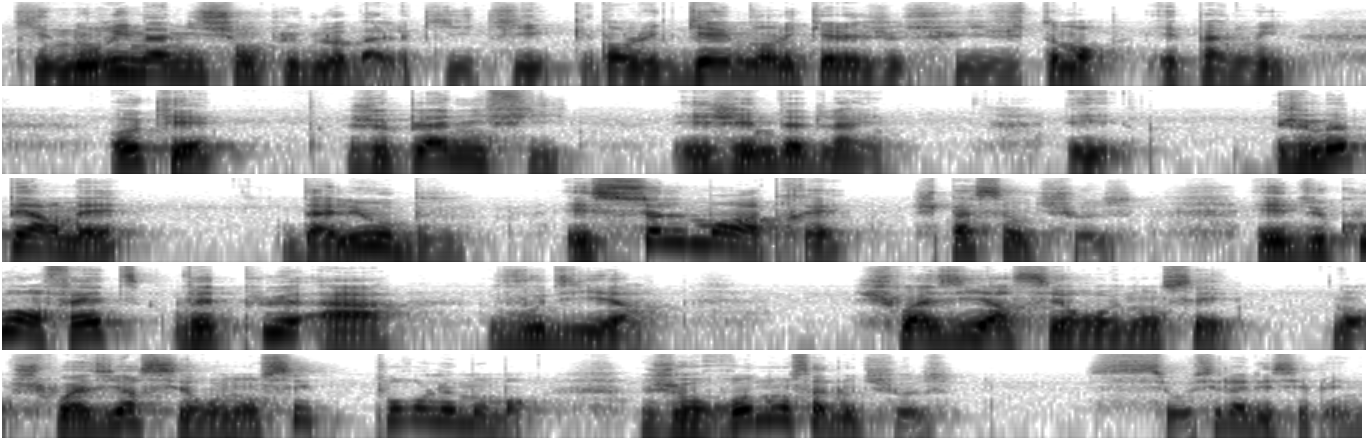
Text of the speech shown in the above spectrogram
qui nourrit ma mission plus globale, qui, qui dans le game dans lequel je suis justement épanoui, ok, je planifie et j'ai une deadline. Et je me permets d'aller au bout, et seulement après, je passe à autre chose. Et du coup, en fait, vous n'êtes plus à vous dire, choisir, c'est renoncer. Non, choisir, c'est renoncer pour le moment. Je renonce à d'autres choses. C'est aussi la discipline.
